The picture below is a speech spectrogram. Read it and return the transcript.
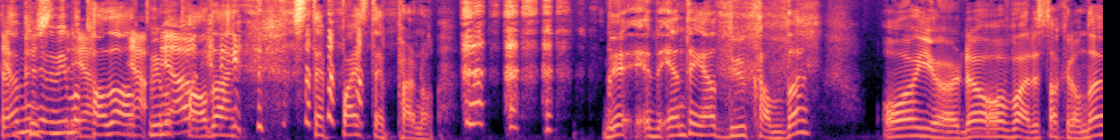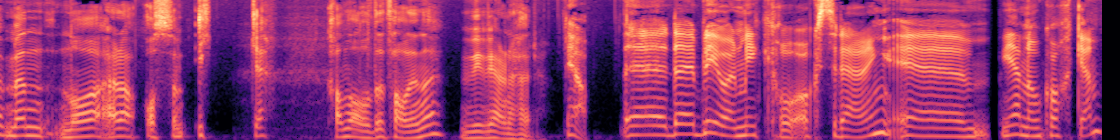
Ja, vi må ta det alt. Vi må ta det step by step her nå. Det, en ting er at du kan det, og gjør det og bare snakker om det, men nå er det oss som ikke kan alle detaljene, vi vil gjerne høre. Ja. Eh, Det blir jo en mikrooksidering eh, gjennom korken.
